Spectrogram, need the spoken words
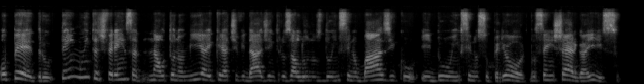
Ô Pedro, tem muita diferença na autonomia e criatividade entre os alunos do ensino básico e do ensino superior? Você enxerga isso?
